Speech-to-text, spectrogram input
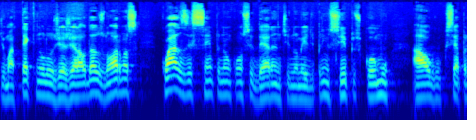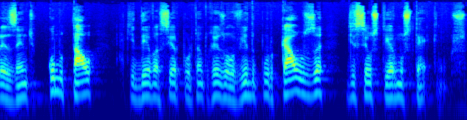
de uma tecnologia geral das normas, quase sempre não considera a antinomia de princípios como algo que se apresente como tal, que deva ser, portanto, resolvido por causa de seus termos técnicos.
